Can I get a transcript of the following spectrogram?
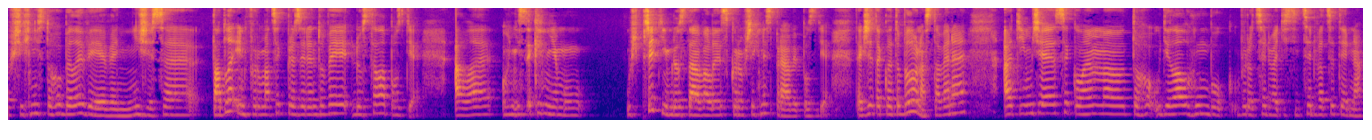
všichni z toho byli vyjevení, že se tahle informace k prezidentovi dostala pozdě, ale oni se k němu už předtím dostávali skoro všechny zprávy pozdě. Takže takhle to bylo nastavené a tím, že se kolem toho udělal humbuk v roce 2021,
